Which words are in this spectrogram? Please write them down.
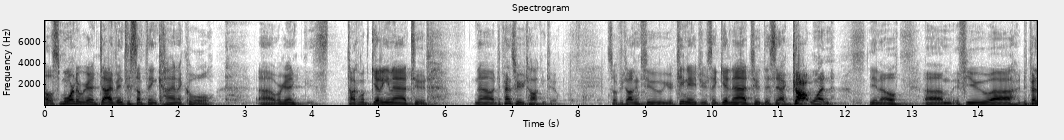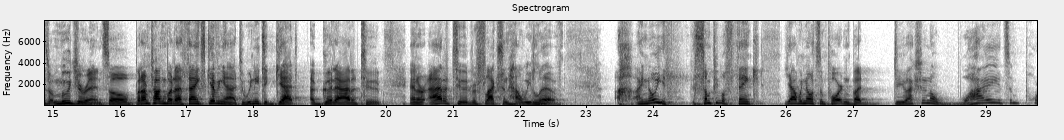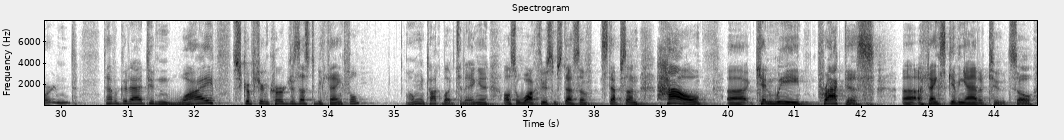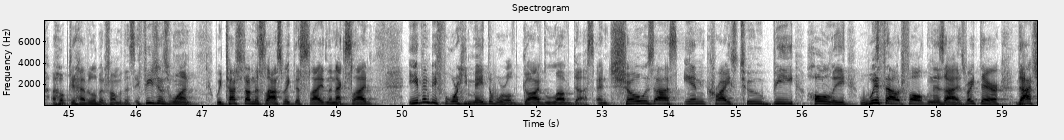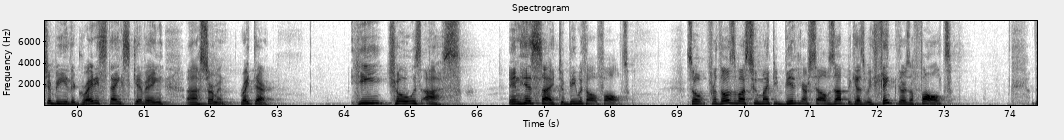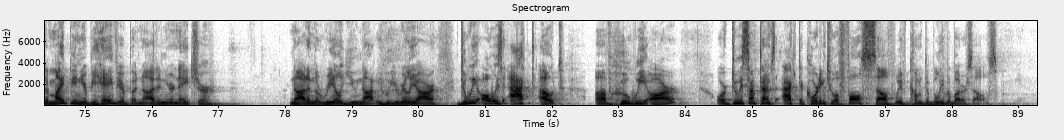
Well, this morning we're going to dive into something kind of cool. Uh, we're going to talk about getting an attitude. Now, it depends who you're talking to. So if you're talking to your teenager, you say, get an attitude, they say, I got one. You know, um, if you, uh, it depends what mood you're in. So, but I'm talking about a Thanksgiving attitude. We need to get a good attitude. And our attitude reflects in how we live. I know you, some people think, yeah, we know it's important, but do you actually know why it's important? Important to have a good attitude and why Scripture encourages us to be thankful? I'm going to talk about it today. I'm going to also walk through some steps, of, steps on how uh, can we practice uh, a Thanksgiving attitude. So I hope to have a little bit of fun with this. Ephesians 1. We touched on this last week, this slide and the next slide. Even before he made the world, God loved us and chose us in Christ to be holy without fault in his eyes. Right there, that should be the greatest Thanksgiving uh, sermon, right there. He chose us in his sight to be without fault. So, for those of us who might be beating ourselves up because we think there's a fault, there might be in your behavior, but not in your nature not in the real you, not in who you really are, do we always act out of who we are? Or do we sometimes act according to a false self we've come to believe about ourselves?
